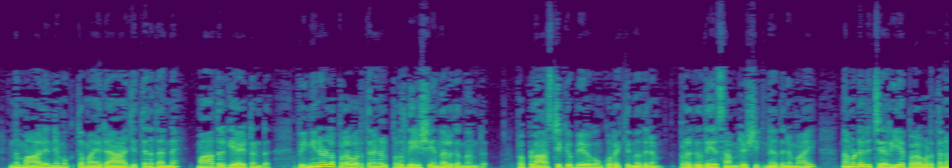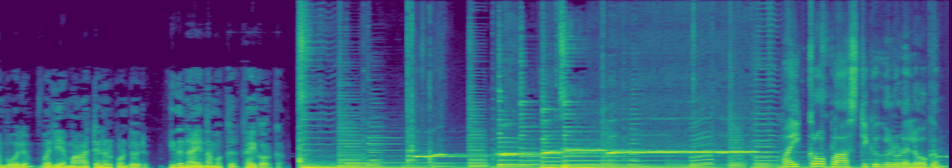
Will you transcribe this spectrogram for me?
ഇന്ന് മാലിന്യമുക്തമായ രാജ്യത്തിന് തന്നെ മാതൃകയായിട്ടുണ്ട്. അപ്പൊ ഇങ്ങനെയുള്ള പ്രവർത്തനങ്ങൾ പ്രതീക്ഷയും നൽകുന്നുണ്ട്. അപ്പൊ പ്ലാസ്റ്റിക് ഉപയോഗം കുറയ്ക്കുന്നതിനും പ്രകൃതിയെ സംരക്ഷിക്കുന്നതിനുമായി നമ്മുടെ ഒരു ചെറിയ പ്രവർത്തനം പോലും വലിയ മാറ്റങ്ങൾ കൊണ്ടുവരും. ഇതിനായി നമുക്ക് കൈകോർക്കാം. മൈക്രോ പ്ലാസ്റ്റിക്കുകളുടെ ലോകം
